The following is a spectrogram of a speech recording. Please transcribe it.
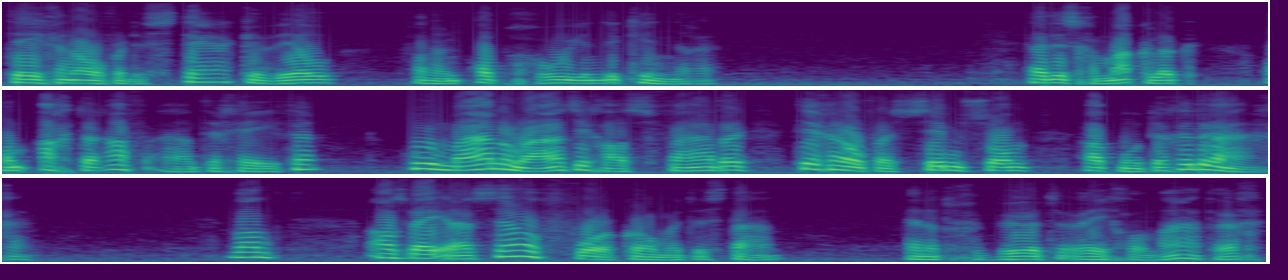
tegenover de sterke wil van hun opgroeiende kinderen. Het is gemakkelijk om achteraf aan te geven hoe Manoah zich als vader tegenover Simson had moeten gedragen. Want als wij er zelf voor komen te staan, en het gebeurt regelmatig,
